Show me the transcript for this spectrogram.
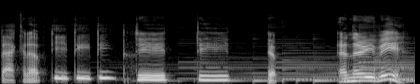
Back it up. Dee, dee, dee. Deet, deet. Yep. And there you be.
